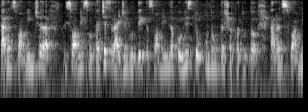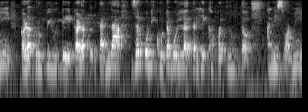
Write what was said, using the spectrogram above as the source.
कारण स्वामींच्या स्वामी स्वतःचेच राजे होते तर स्वामींना कोणीच टोकू नव्हतं शकत होतं. कारण स्वामी कडक कडक रूपी होते. कडक त्यांना जर कोणी खोटं बोललं तर हे खपत नव्हतं. आणि स्वामी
